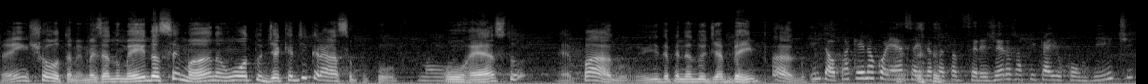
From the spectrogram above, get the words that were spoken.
tem show também, mas é no meio da semana, um outro dia que é de graça para o povo. Nossa. O resto é pago, e dependendo do dia é bem pago. Então, para quem não conhece ainda a Festa do Cerejeira, já fica aí o convite.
